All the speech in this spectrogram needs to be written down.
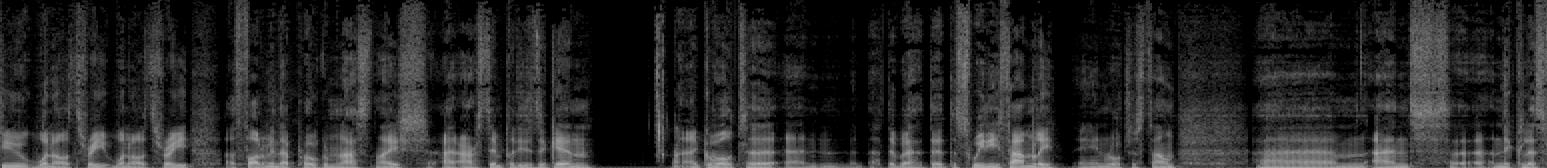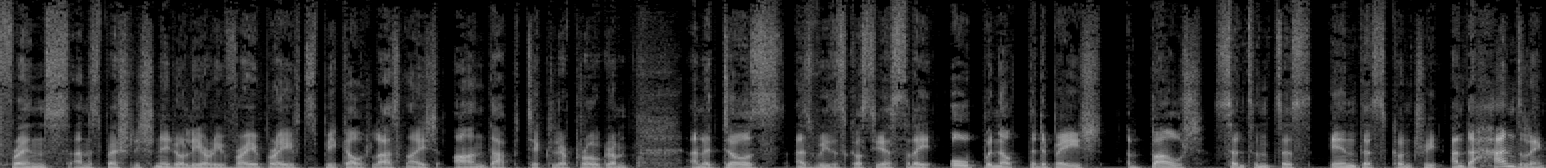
103 103. Uh, following that programme last night, our sympathies again uh, go out to uh, the, the, the Sweeney family in Rochestown um, and uh, Nicola's friends, and especially Sinead O'Leary, very brave to speak out last night on that particular programme. And it does, as we discussed yesterday, open up the debate about sentences in this country and the handling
